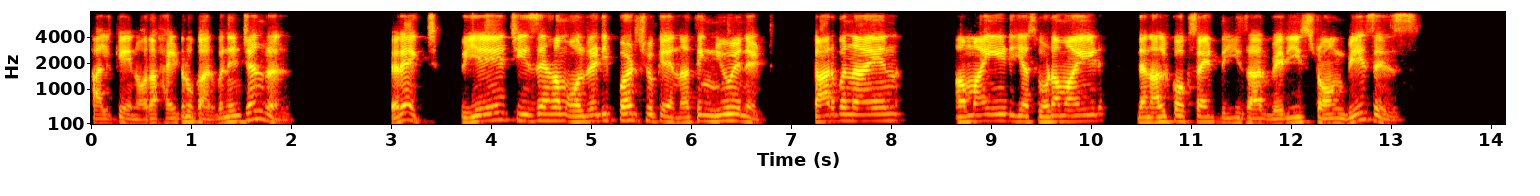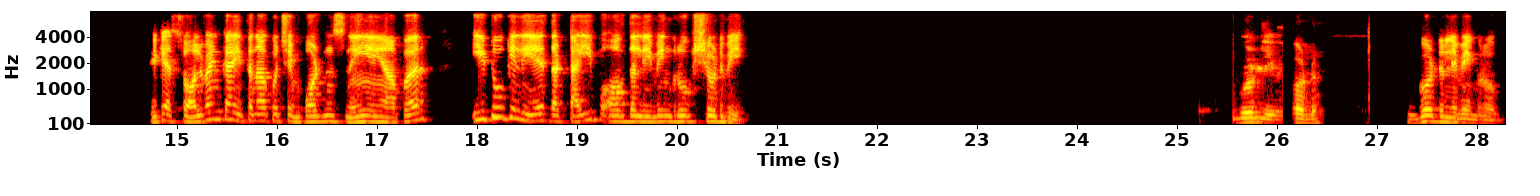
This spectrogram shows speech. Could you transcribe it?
Alkane or a hydrocarbon in general. Correct? तो ये चीज़ें हम ऑलरेडी पढ़ चुके हैं nothing new in it carbanion amide या sodamide then alkoxide these are very strong bases ठीक है सॉल्वेंट का इतना कुछ इंपॉर्टेंस नहीं है यहाँ पर E2 के लिए the type of the leaving group should be Good living. Good. Good leaving group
